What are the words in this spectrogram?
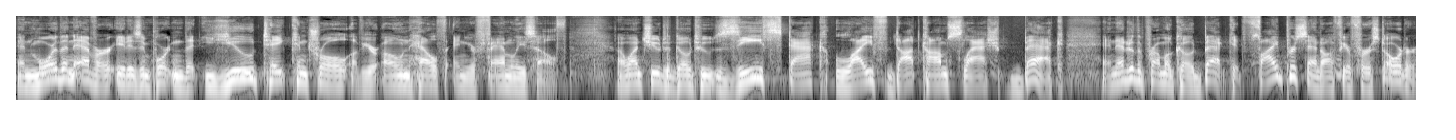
And more than ever, it is important that you take control of your own health and your family's health. I want you to go to zstacklife.com slash Beck and enter the promo code Beck. Get 5% off your first order.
